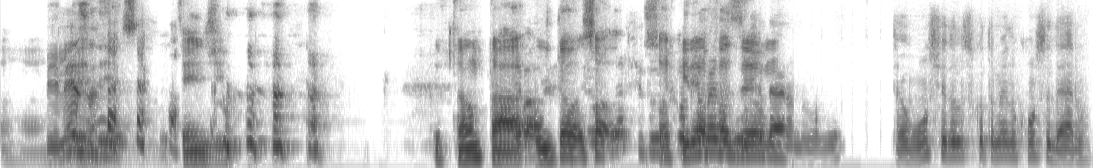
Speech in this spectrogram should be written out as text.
Aham, Beleza? Beleza, entendi. Então tá. Então, Tem só, só que queria não fazer um. Tem alguns títulos que eu também não considero.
